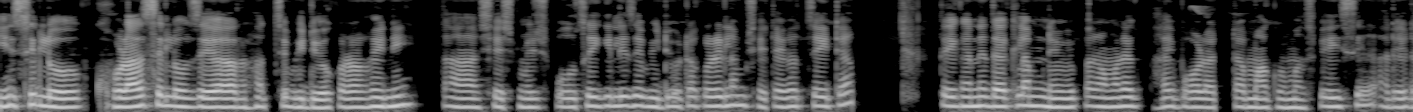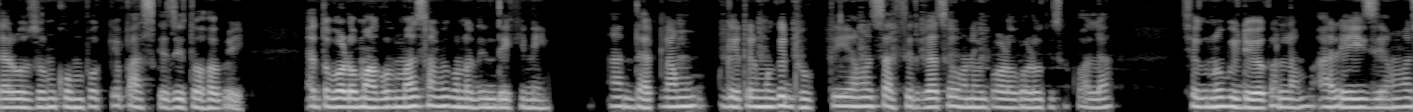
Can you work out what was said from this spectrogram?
ইয়ে ছিল, খোঁড়া ছিল যে আর হচ্ছে ভিডিও করা হয়নি। শেষমেশ পৌঁছে গেলে যে ভিডিওটা করিলাম সেটাই হচ্ছে এটা তো এখানে দেখলাম নেমে পর আমার এক ভাই বড় একটা মাগুর মাছ পেয়েছে আর এটার ওজন কমপক্ষে পাঁচ কেজি তো হবেই। এত বড় মাগুর মাছ আমি কোনো দিন দেখিনি। আর দেখলাম গেটের মুখে ঢুকতেই আমার চাষির কাছে অনেক বড় বড় কিছু কলা, সেগুলো ভিডিও করলাম। আর এই যে আমার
